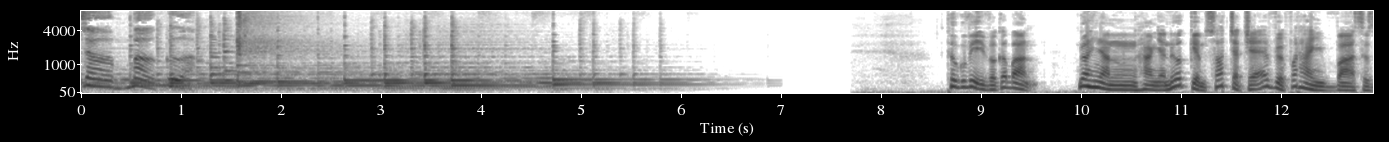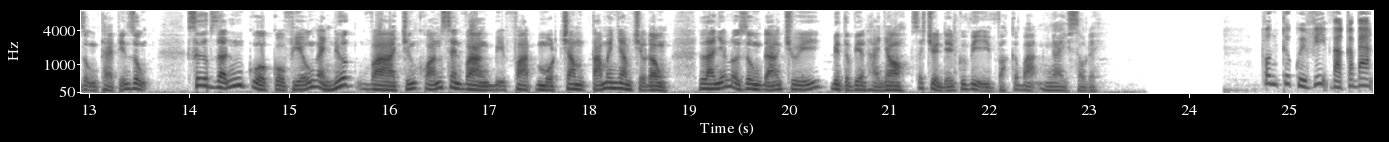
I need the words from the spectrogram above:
giờ mở cửa. Thưa quý vị và các bạn, ngân hàng hàng nhà nước kiểm soát chặt chẽ việc phát hành và sử dụng thẻ tín dụng. Sự hấp dẫn của cổ phiếu ngành nước và chứng khoán sen vàng bị phạt 185 triệu đồng là những nội dung đáng chú ý biên tập viên Hải Nho sẽ chuyển đến quý vị và các bạn ngay sau đây. Vâng thưa quý vị và các bạn,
